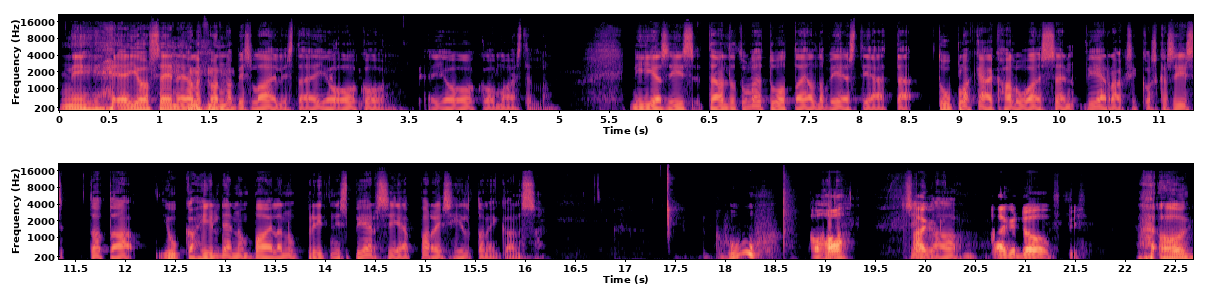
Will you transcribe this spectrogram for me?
Niin, ei ole Seinäjoella kannabis laillista, ei ole ok, ei ole ok maistella. Niin ja siis täältä tulee tuottajalta viestiä, että Tuplakäk haluaisi sen vieraaksi, koska siis tota, Jukka Hilden on bailannut Britney Spearsin ja Paris Hiltonin kanssa. Huh. Oho, Siellä Aika- on. aika dope. on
